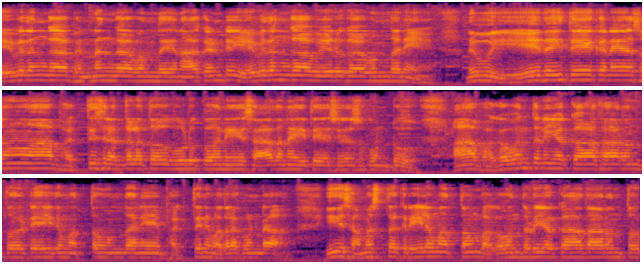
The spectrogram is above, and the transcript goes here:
ఏ విధంగా భిన్నంగా ఉంది నాకంటే ఏ విధంగా వేరుగా ఉందని నువ్వు ఏదైతే కనీసం ఆ భక్తి శ్రద్ధలతో కూడుకొని సాధన అయితే చేసుకుంటూ ఆ భగవంతుని యొక్క ఆధారంతో ఇది మొత్తం ఉందనే భక్తిని వదలకుండా ఈ సమస్త క్రియలు మొత్తం భగవంతుడి యొక్క ఆధారంతో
